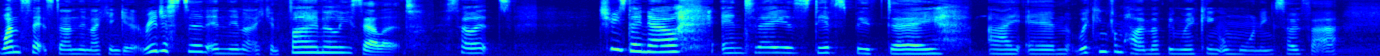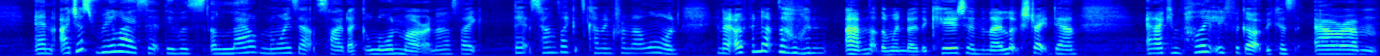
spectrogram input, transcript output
Once that's done then I can get it registered and then I can finally sell it. So it's Tuesday now and today is Steph's birthday. I am working from home. I've been working all morning so far. And I just realized that there was a loud noise outside, like a lawnmower, and I was like, that sounds like it's coming from our lawn. And I opened up the win um not the window, the curtain, and I looked straight down, and I completely forgot because our um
